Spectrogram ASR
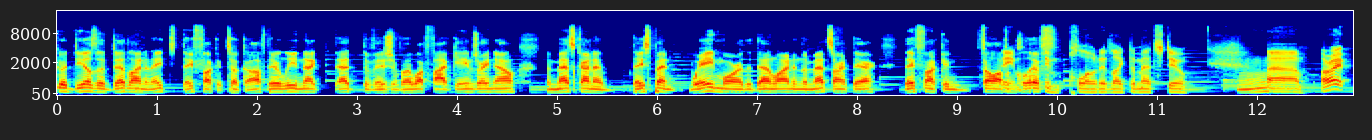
good deals at the deadline, and they they fucking took off. They're leading that that division by what five games right now. The Mets kind of they spent way more at the deadline, and the Mets aren't there. They fucking fell off They a cliff. imploded like the Mets do. Mhm. Um, all right. Uh,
